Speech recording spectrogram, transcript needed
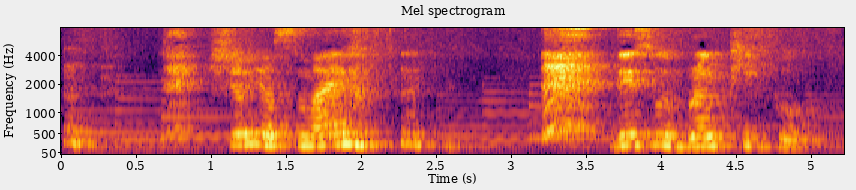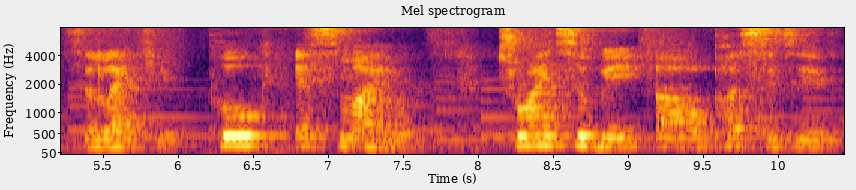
Show your smile. this will bring people to like you. Poke a smile. Try to be uh, positive.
